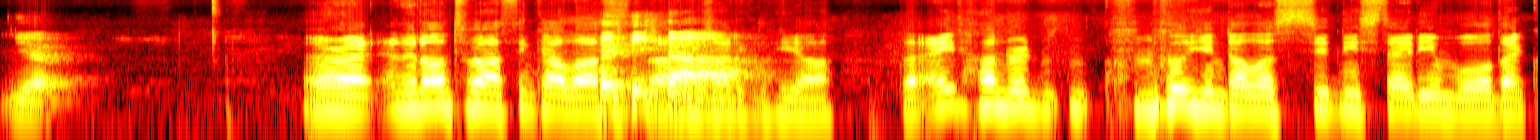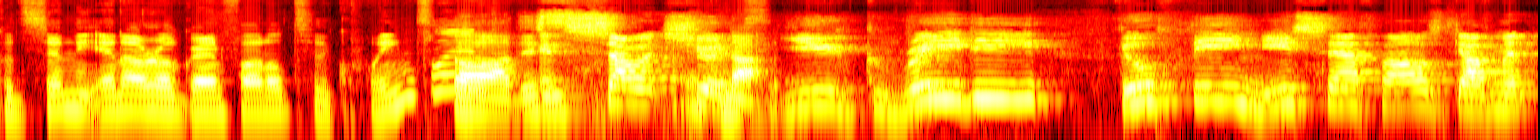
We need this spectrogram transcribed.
Yep. All right, and then on to I think our last uh, Yeah. article here. The eight hundred million dollar Sydney Stadium wall that could send the NRL Grand Final to Queensland. Oh, this. And so it should. Nah. You greedy, filthy New South Wales government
